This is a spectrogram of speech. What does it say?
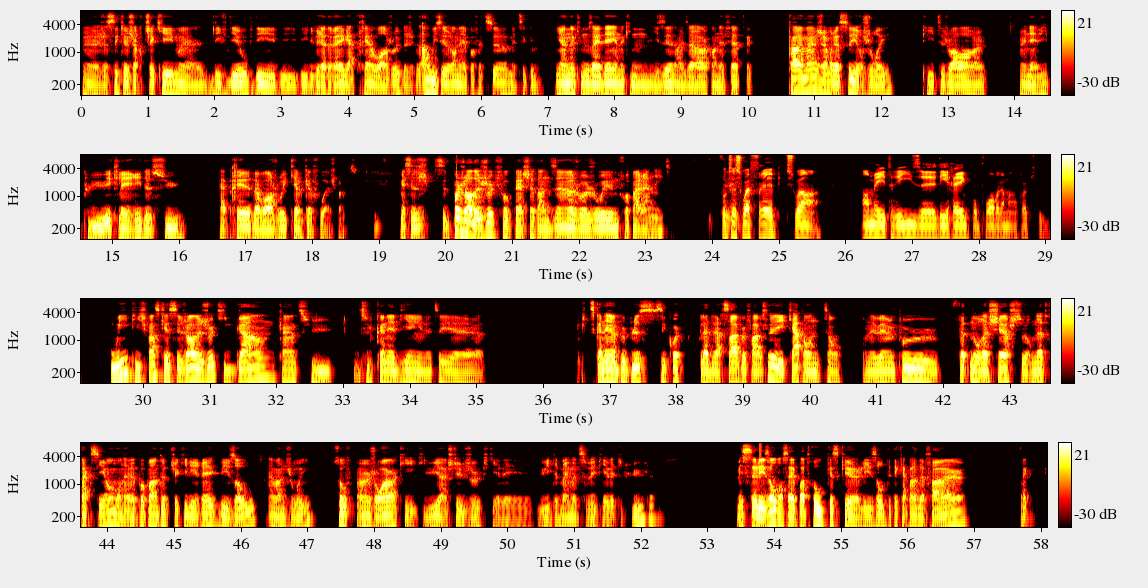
Euh, je sais que j'ai rechecké des vidéos puis des, des, livrets de règles après avoir joué. j'ai fait Ah oui, c'est vrai, on n'avait pas fait ça, mais tu sais que il y en a qui nous aidaient, il y en a qui nous lisaient dans les erreurs qu'on a faites. carrément, j'aimerais ça y rejouer. Puis tu je vais avoir un, un avis plus éclairé dessus après l'avoir joué quelques fois, je pense. Mais c'est c'est pas le genre de jeu qu'il faut que tu achètes en disant ah, je vais jouer une fois par année. Il Faut que ce soit frais puis que tu sois en, en maîtrise euh, des règles pour pouvoir vraiment en profiter. Oui, puis je pense que c'est le genre de jeu qui gagne quand tu tu le connais bien, tu sais. Euh, puis tu connais un peu plus c'est quoi que l'adversaire peut faire. Parce que là, les quatre, on, on, avait un peu fait nos recherches sur notre faction, on n'avait pas pantoute checké les règles des autres avant de jouer. Sauf un joueur qui, qui lui a acheté le jeu puis qui avait lui était bien motivé puis il avait tout lu. Là. Mais c'est les autres, on savait pas trop qu'est-ce que les autres étaient capables de faire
